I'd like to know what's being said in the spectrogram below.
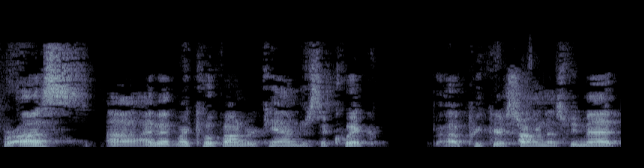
for us, uh, I met my co-founder Cam. Just a quick uh, precursor on this. We met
